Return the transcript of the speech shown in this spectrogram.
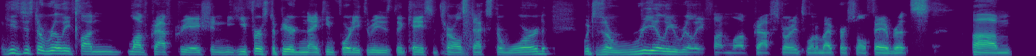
he's just a really fun Lovecraft creation. He first appeared in 1943 as the case of Charles Dexter Ward, which is a really really fun Lovecraft story. It's one of my personal favorites. Um,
